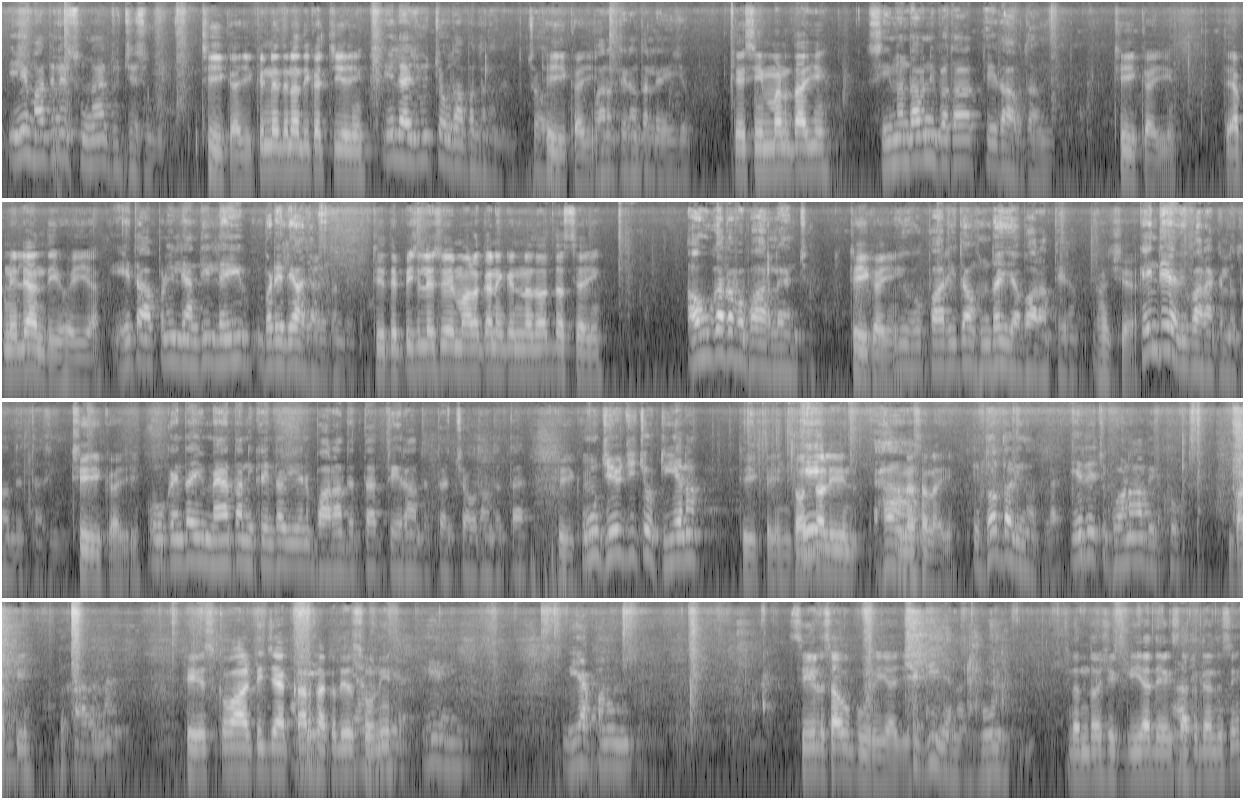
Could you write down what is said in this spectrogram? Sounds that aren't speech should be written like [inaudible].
ਇਹ ਮੱਝ ਨੇ ਸੁਣਾ ਦੂਜੇ ਸੂਏ। ਠੀਕ ਆ ਜੀ। ਕਿੰਨੇ ਦਿਨਾਂ ਦੀ ਕੱਚੀ ਹੈ ਜੀ? ਇਹ ਲੈ ਜੂ 14 15 ਦਿਨ। 14 ਠੀਕ ਆ ਜੀ। 12 13 ਤਾਂ ਲੈ ਜੋ ਤੇ ਸੀਮਨ ਦਾ ਜੀ? ਸੀਮਨ ਦਾ ਵੀ ਨਹੀਂ ਪਤਾ ਤੇ ਇਹਦਾ ਆਪਦਾ ਵੀ ਨਹੀਂ ਪਤਾ। ਠੀਕ ਆ ਜੀ। ਤੇ ਆਪਣੀ ਲਿਆਂਦੀ ਹੋਈ ਆ। ਇਹ ਤਾਂ ਆਪਣੀ ਲਿਆਂਦੀ ਲਈ ਬੜੇ ਲਿਹਾਜ਼ ਵਾਲੇ ਬੰਦੇ ਤੇ ਤੇ ਪਿਛਲੇ ਸੂਏ ਮਾਲਕਾਂ ਨੇ ਕਿੰਨਾ ਦੁੱਧ ਦੱਸਿਆ ਜੀ? ਆਊਗਾ ਤਾਂ ਵਪਾਰ ਲੈਣ ਚ। ਠੀਕ ਆ ਜੀ। ਵਪਾਰੀ ਦਾ ਹੁੰਦਾ ਹੀ ਆ 12 13 ਅੱਛਾ। ਕਹਿੰਦੇ ਆ ਵੀ 12 ਕਿਲੋ ਤਾਂ ਦਿੱਤਾ ਸੀ। ਠੀਕ ਆ ਜੀ। ਉਹ ਕਹਿੰਦਾ ਵੀ ਮੈਂ ਤਾਂ ਨਹੀਂ ਕਹਿੰਦਾ ਵੀ ਇਹਨੇ 12 ਦਿੱਤਾ 13 ਦਿੱਤਾ 14 ਦਿੱਤਾ। ਠੀਕ ਆ ਉਹ ਜਿਹੋ ਜੀ ਝੋਟੀ ਹੈ ਨਾ। ਠੀਕ ਆ ਜੀ। ਦੁੱਧ ਇਹ- ਵਾਲੀ ਹਾਂ। ਨਸਲ ਆ ਜੀ। ਇਹ ਦੁੱਧ ਵਾਲੀ ਨਸਲ ਹੈ ਇਹਦੇ ਚ ਗੁਣਾ ਵੇਖੋ। ਬਾਕੀ? ਦਿਖਾ ਦਿੰਦਾ। ਫੇਸ ਕੁਆਲਿਟੀ ਚੈੱਕ ਕਰ ਸਕਦੇ ਹੋ ਸੋਹਣੀ। ਇਹ ਨਹੀਂ ਵੀ ਆਪਾਂ ਨੂੰ ਸੀਲ ਸਭ ਪੂਰੀ ਆ ਜੀ। ਛਿੱਗੀ ਨਾਲ ਮੂੰਹ। ਦੰਦੋ ਛਿੱਗੀ ਆ ਦੇਖ ਸਕਦੇ ਹੋ ਤੁਸੀਂ।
